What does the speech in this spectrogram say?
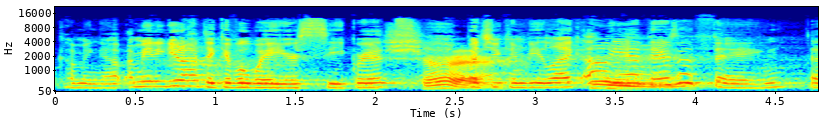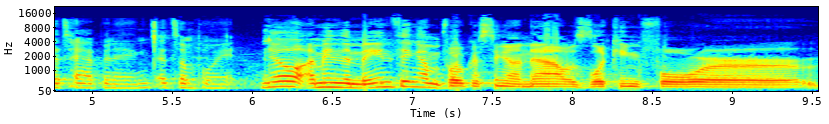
coming up? I mean, you don't have to give away your secrets. Sure. But you can be like, oh, yeah, there's a thing that's happening at some point. No, I mean, the main thing I'm focusing on now is looking for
